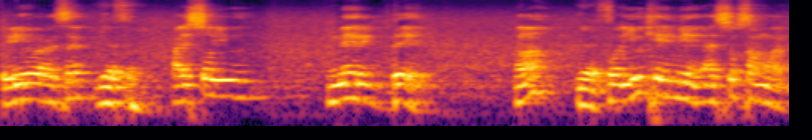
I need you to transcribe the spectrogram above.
Did you hear what I said? Yes, sir. I saw you married there. Huh? Yes, When you came here, I saw someone.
